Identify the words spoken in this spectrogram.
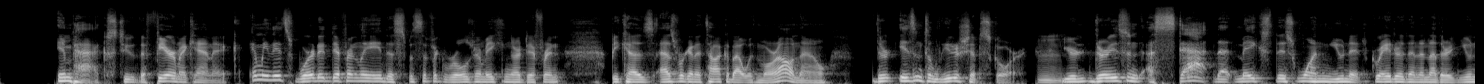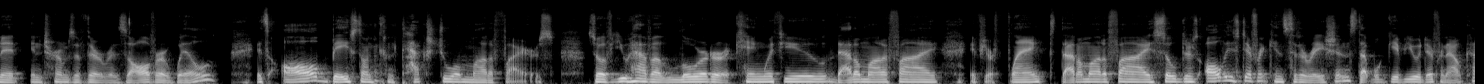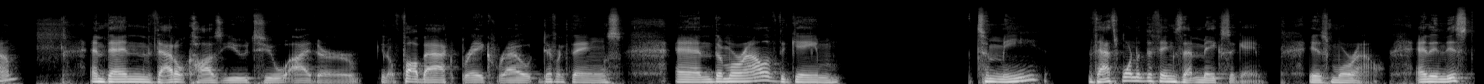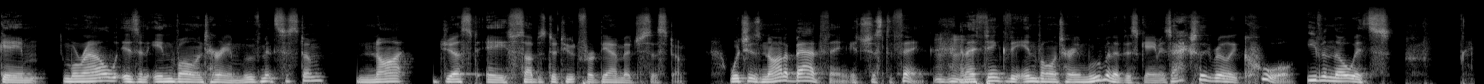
impacts to the fear mechanic. I mean, it's worded differently. The specific rules you're making are different because, as we're going to talk about with morale now, there isn't a leadership score. Mm. You're, there isn't a stat that makes this one unit greater than another unit in terms of their resolve or will. It's all based on contextual modifiers. So if you have a lord or a king with you, that'll modify. If you're flanked, that'll modify. So there's all these different considerations that will give you a different outcome. And then that'll cause you to either, you know, fall back, break, route, different things. And the morale of the game to me, that's one of the things that makes a game is morale. And in this game, morale is an involuntary movement system, not just a substitute for damage system, which is not a bad thing. It's just a thing. Mhm. And I think the involuntary movement of this game is actually really cool, even though it's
